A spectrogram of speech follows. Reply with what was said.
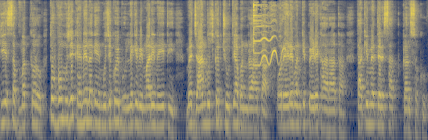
कि ये सब मत करो। तो वो मुझे कहने लगे, मुझे कोई भूलने की बीमारी नहीं थी। मैं जानबूझकर चूतिया बन रहा था और रेड़े बन के पेड़े खा रहा था, ताकि मैं तेरे साथ कर सकूँ।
